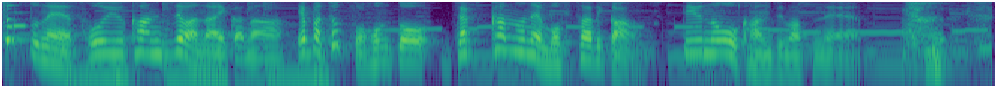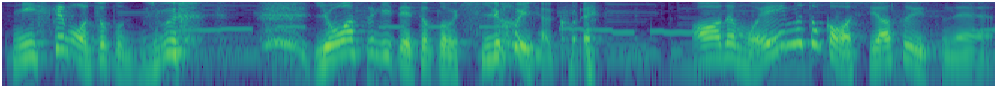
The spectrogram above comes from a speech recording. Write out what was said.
ちょっとねそういう感じではないかな。やっぱちょっと本当若干のねもっさり感っていうのを感じますね。にしてもちょっと自分 弱すぎてちょっとひどいなこれ。あーでもエイムとかはしやすいですね。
